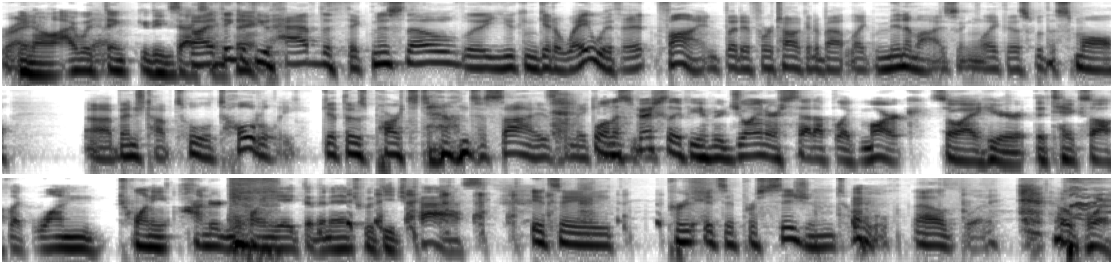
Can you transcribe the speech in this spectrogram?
right. You know, I would think the exact I think thing. if you have the thickness though, you can get away with it, fine. But if we're talking about like minimizing like this with a small uh, benchtop tool, totally get those parts down to size to make well, it and especially if you have your joiner set up like Marc, so I hear that takes off like 120, 128th of an inch with each pass. it's a pre- it's a precision tool. Oh boy. Oh boy.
